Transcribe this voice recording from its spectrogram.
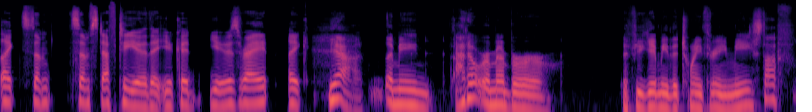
like some some stuff to you that you could use right like yeah i mean i don't remember if you gave me the 23andMe stuff.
